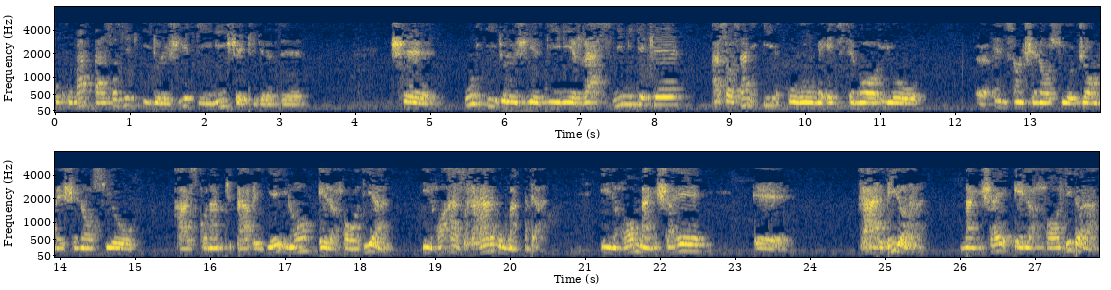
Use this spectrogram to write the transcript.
حکومت بر اساس یک ایدولوژی دینی شکل گرفته که اون ایدولوژی دینی رسمی میگه که اساسا این علوم اجتماعی و انسان شناسی و جامعه شناسی و ارز کنم که بقیه اینا الهادی هن. اینها از غرب اومدن. اینها منشأ غربی دارن. منشأ الهادی دارن.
